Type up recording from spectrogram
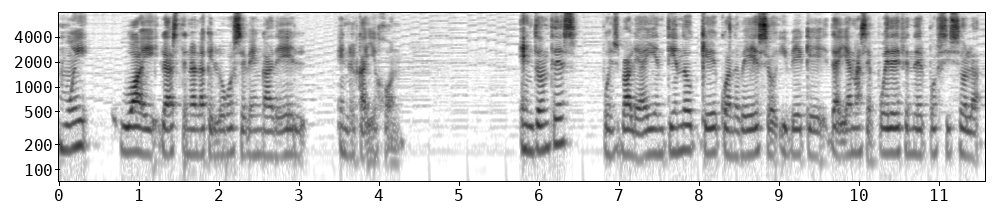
muy guay la escena en la que luego se venga de él en el callejón. Entonces, pues vale, ahí entiendo que cuando ve eso y ve que Diana se puede defender por sí sola,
